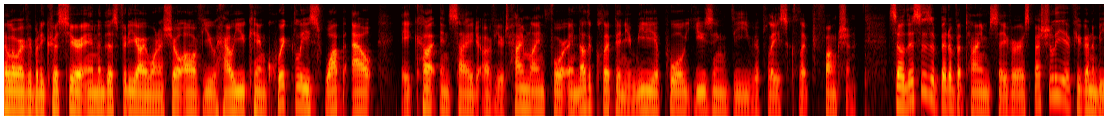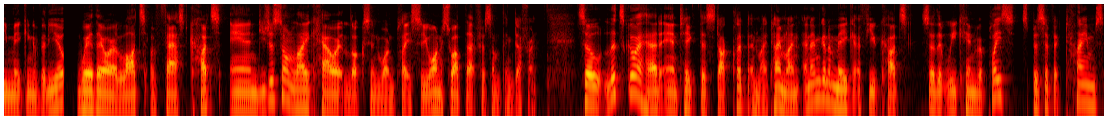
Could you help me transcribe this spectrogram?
Hello everybody, Chris here, and in this video I want to show all of you how you can quickly swap out a cut inside of your timeline for another clip in your media pool using the replace clip function. So this is a bit of a time saver, especially if you're going to be making a video where there are lots of fast cuts and you just don't like how it looks in one place. So you want to swap that for something different. So let's go ahead and take this stock clip in my timeline and I'm going to make a few cuts so that we can replace specific times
